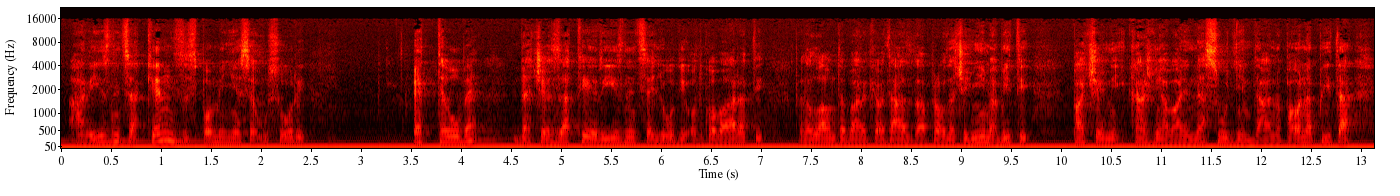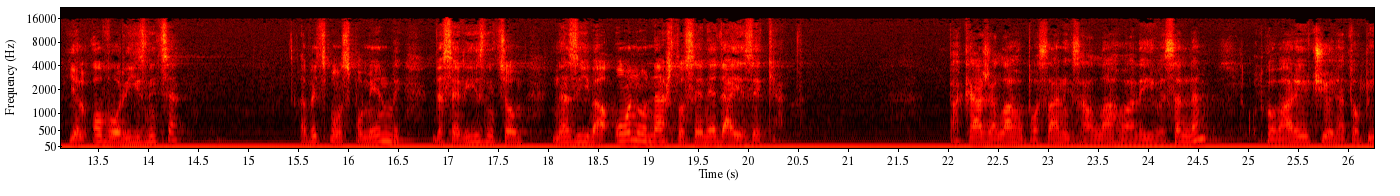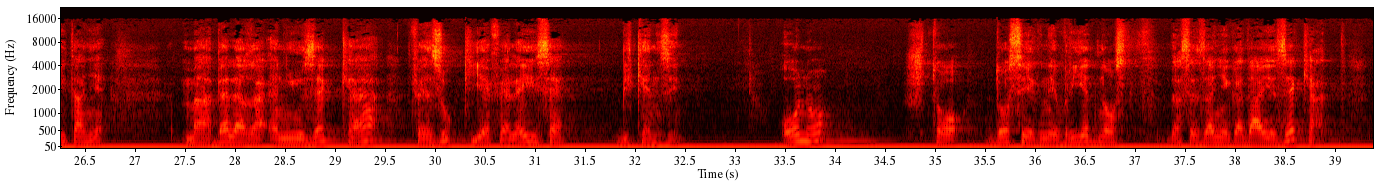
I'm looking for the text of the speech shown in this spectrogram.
A riznica kenz spominje se u suri eteube da će za te riznice ljudi odgovarati pred Allahom te bareke zapravo da će njima biti pačeni i kažnjavani na sudnjem danu. Pa ona pita je li ovo riznica? A već smo spomenuli da se riznicom naziva ono na što se ne daje zekat. Pa kaže Allahu poslanik sallallahu alaihi ve sellem odgovarajući joj na to pitanje ma belaga en yuzekka fe zukije fe lejse ono što dosegne vrijednost da se za njega daje zekat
